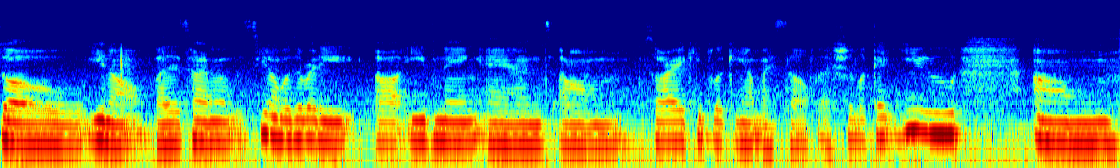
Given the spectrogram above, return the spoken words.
So you know by the time it was you know it was already uh, evening and um, sorry I keep looking at myself. I should look at you. Um,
